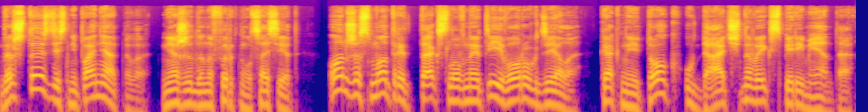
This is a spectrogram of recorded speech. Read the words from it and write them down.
«Да что здесь непонятного?» — неожиданно фыркнул сосед. Он же смотрит так, словно это его рук дело, как на итог удачного эксперимента.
